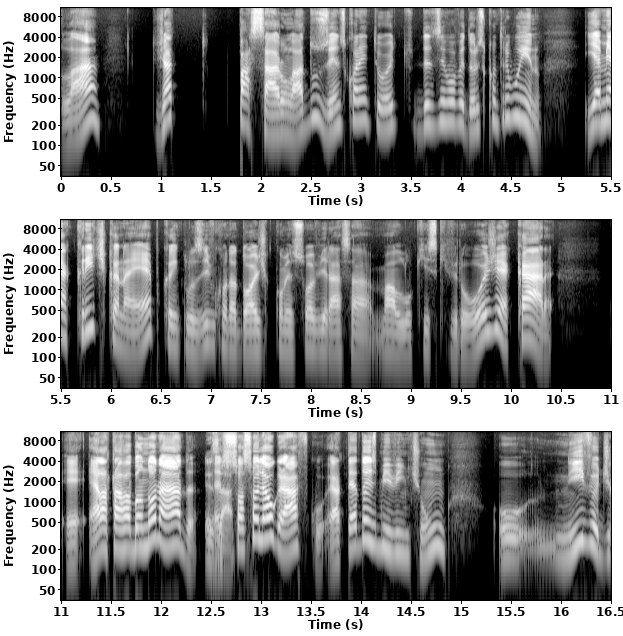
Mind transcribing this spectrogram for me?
lá, já passaram lá 248 desenvolvedores contribuindo. E a minha crítica na época, inclusive quando a Doge começou a virar essa maluquice que virou hoje, é, cara, é, ela estava abandonada. Exato. É só você olhar o gráfico. É Até 2021, o nível de,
